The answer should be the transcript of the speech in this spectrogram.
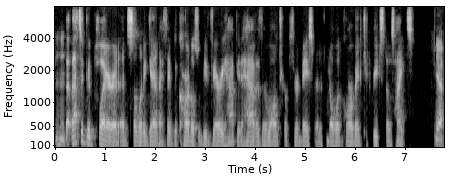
mm-hmm. that, that's a good player and, and someone again. I think the Cardinals would be very happy to have as their long term third baseman if Nolan Gorman could reach those heights. Yeah.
